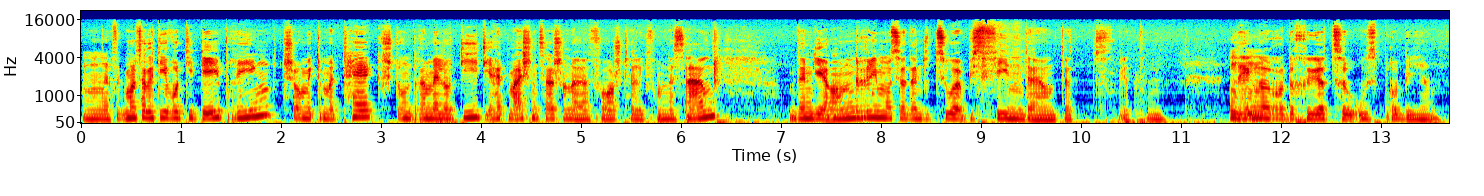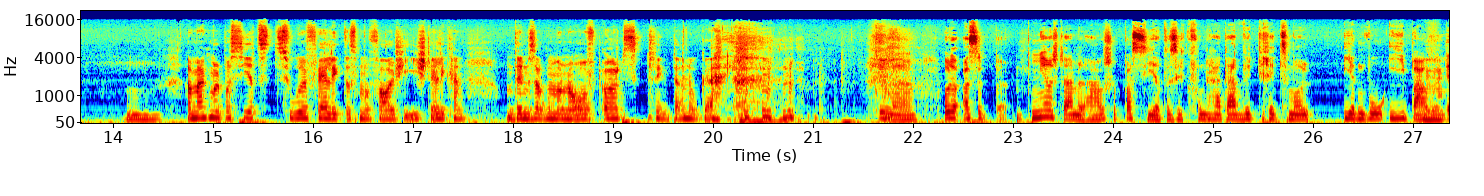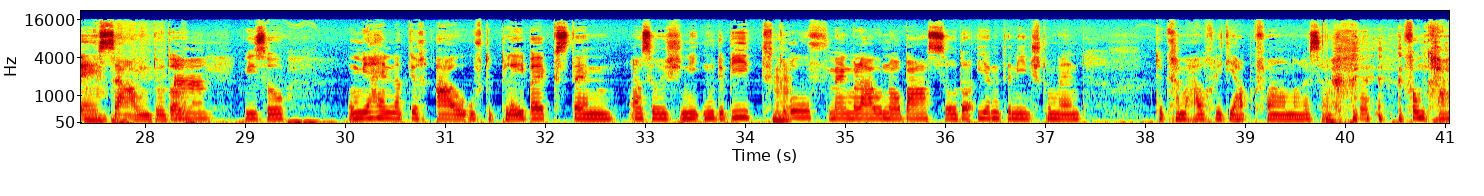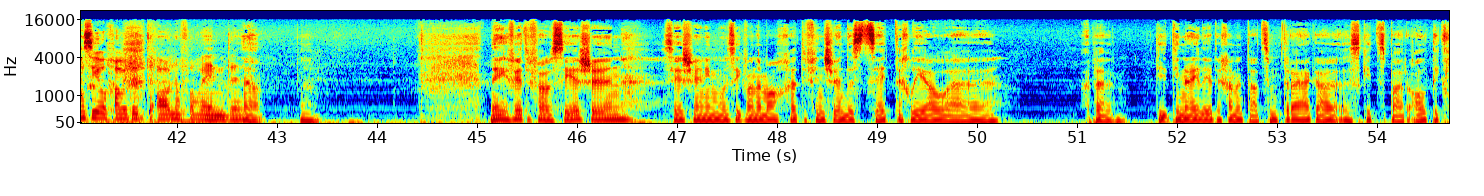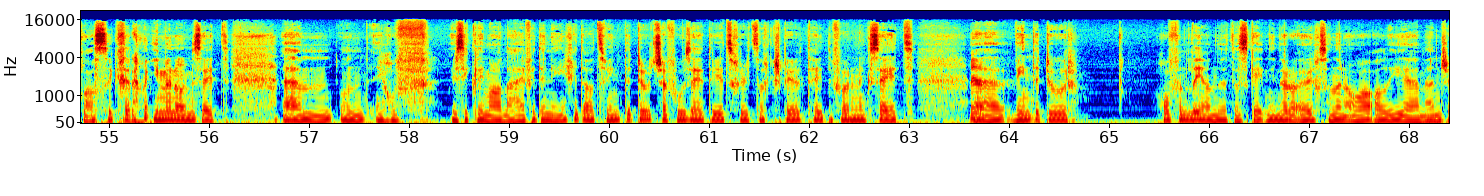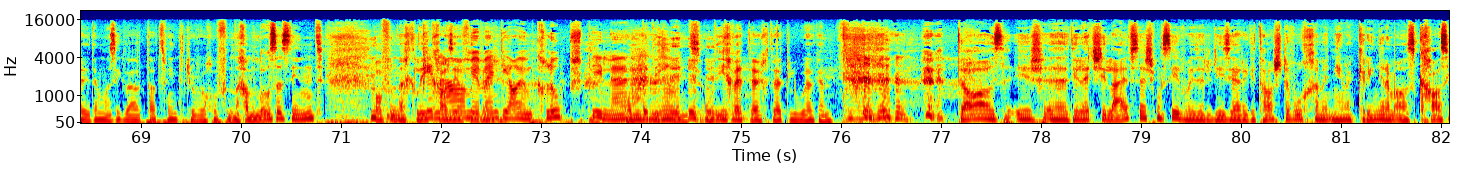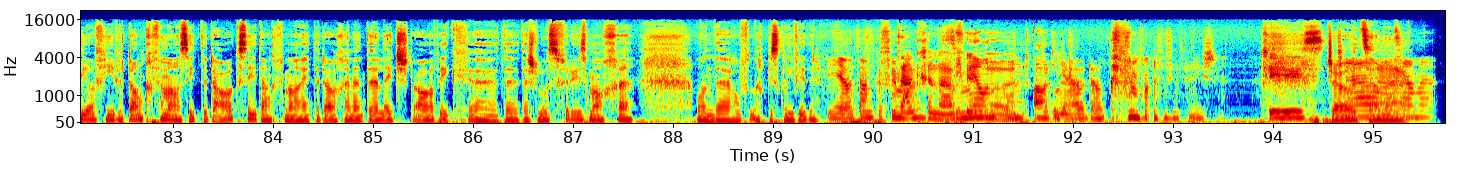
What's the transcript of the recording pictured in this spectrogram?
Mm, ich würde mal sagen, die, die die Idee bringt, schon mit einem Text und einer Melodie, die hat meistens auch schon eine Vorstellung von einem Sound. Und dann die andere muss ja dann dazu etwas finden und das wird dann mhm. länger oder kürzer ausprobieren. Mhm. Aber manchmal passiert es zufällig, dass man falsche Einstellungen haben und dann sagen wir noch oft, oh, das klingt auch noch geil. Genau. Oder, also, mir ist einmal auch schon passiert, dass ich gefunden habe, da würde ich jetzt mal irgendwo einbauen, mhm. den Sound, oder? Wieso? Und wir haben natürlich auch auf den Playbacks dann, also ist nicht nur der Beat mhm. drauf, manchmal auch noch Bass oder irgendein Instrument. Da kann man auch ein bisschen die abgefahrenen Sachen vom Casio kann man dort auch noch verwenden. Ja, ja. Nein, auf jeden Fall sehr schön, sehr schöne Musik, die er macht. Ich finde es schön, dass das Set ein bisschen auch äh, eben, die, die neuen Lieder kommen da zum Tragen. Es gibt ein paar alte Klassiker immer noch im Set. Ähm, und ich hoffe, ihr seid gleich mal live in der Nähe da zu Winterthur. Schaffhausen hat ihr jetzt kürzlich gespielt, hat ihr vorhin gesagt. Ja. Äh, Winterthur hoffentlich, und das geht nicht nur an euch, sondern auch an alle äh, Menschen in der Musikwelt da zu Winterthur, die hoffentlich am Hören sind. Hoffentlich gleich genau, wir wollen ja auch im Club spielen. Unbedingt. Und ich werde euch dort schauen. das war äh, die letzte Live-Session von unserer diesjährigen Tastenwoche mit niemand geringerem als Casio Fever. Danke vielmals, seid ihr da gewesen. Danke vielmals, habt ihr da können den letzten Abend äh, den, den, Schluss für uns machen und äh, hoffentlich bis gleich wieder. Ja, danke vielmals. Danke auch. Simeon und Adi auch, danke vielmals Tschüss. Ciao, Ciao zusammen. zusammen.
